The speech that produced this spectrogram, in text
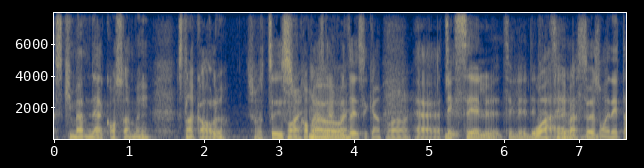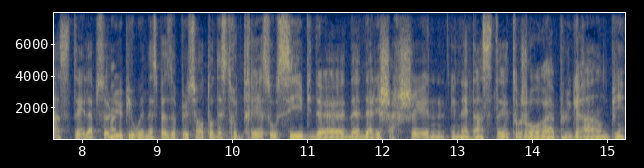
ce qui m'amenait à consommer, c'est encore là. Tu sais, Ouais. comprends Ouais, ce que je veux dire? C'est quand... Euh, L'excès, le- tu sais, le- d'être attiré vers ça. besoin d'intensité, l'absolu. Puis oui, une espèce de pulsion autodestructrice aussi, puis de, de- d'aller chercher une, une intensité toujours euh, plus grande. Puis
